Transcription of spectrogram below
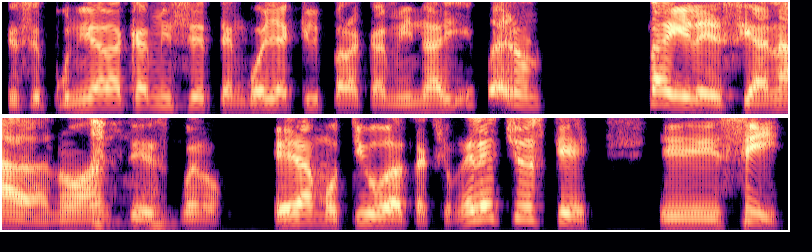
que se ponía la camiseta en Guayaquil para caminar, y bueno, nadie le decía nada, ¿no? Antes, bueno, era motivo de atracción. El hecho es que sí,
